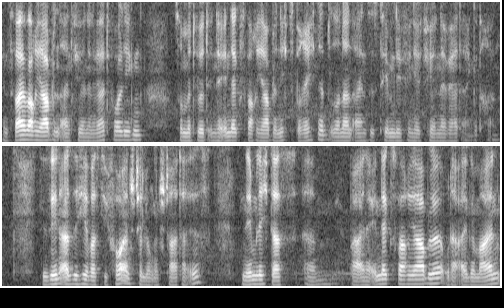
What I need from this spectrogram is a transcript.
in zwei Variablen einen fehlenden Wert vorliegen. Somit wird in der Indexvariable nichts berechnet, sondern ein systemdefiniert fehlender Wert eingetragen. Sie sehen also hier, was die Voreinstellung in Starter ist, nämlich dass ähm, bei einer Indexvariable oder allgemein,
